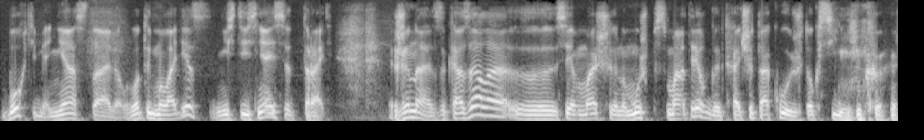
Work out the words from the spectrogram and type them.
Бог тебя не оставил. Вот и молодец, не стесняйся, трать. Жена заказала э, себе машину, муж посмотрел, говорит, хочу такую же, только синенькую.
